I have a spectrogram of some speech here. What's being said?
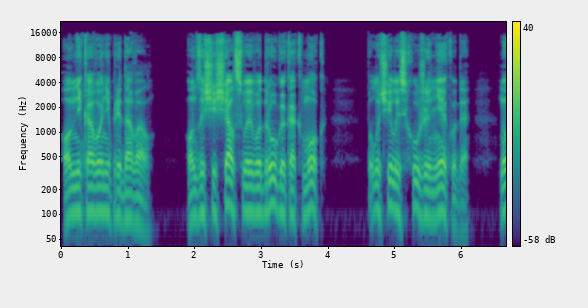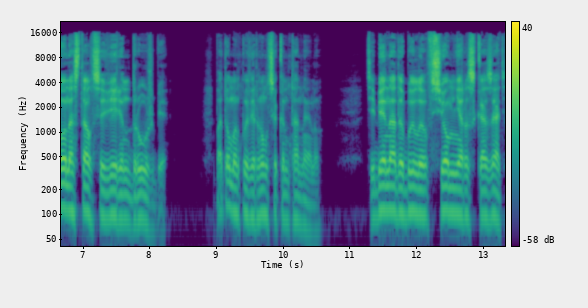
«Он никого не предавал. Он защищал своего друга как мог. Получилось хуже некуда, но он остался верен дружбе». Потом он повернулся к Антонену. «Тебе надо было все мне рассказать,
